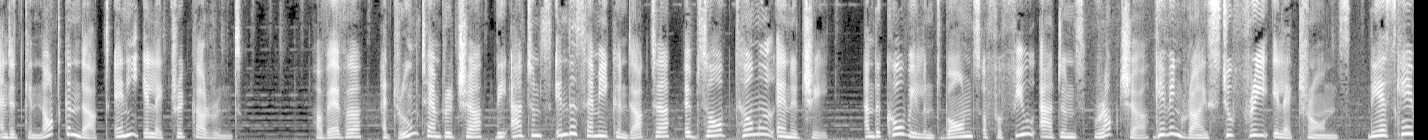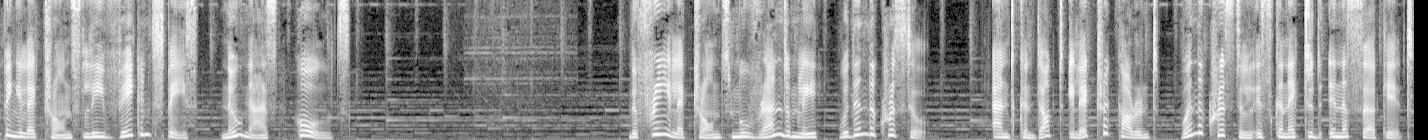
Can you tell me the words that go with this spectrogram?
and it cannot conduct any electric current. However, at room temperature, the atoms in the semiconductor absorb thermal energy and the covalent bonds of a few atoms rupture, giving rise to free electrons. The escaping electrons leave vacant space known as holes. The free electrons move randomly within the crystal and conduct electric current when the crystal is connected in a circuit.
